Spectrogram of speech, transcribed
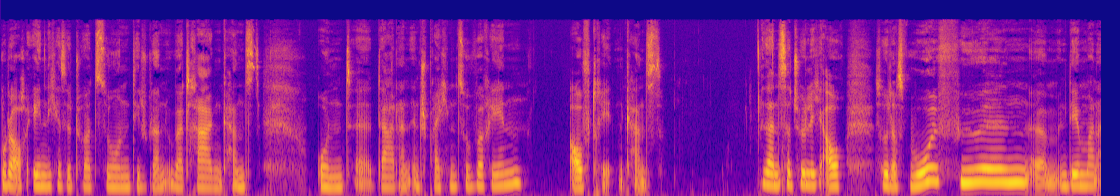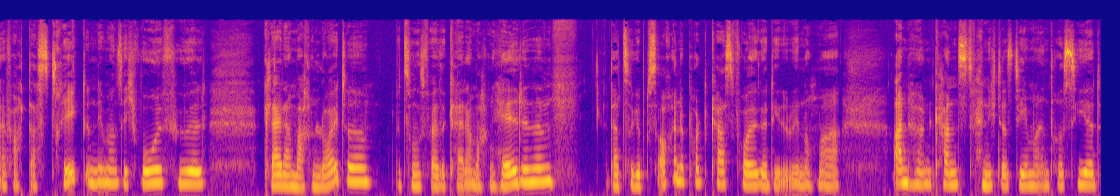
oder auch ähnliche Situationen, die du dann übertragen kannst und äh, da dann entsprechend souverän auftreten kannst. Dann ist natürlich auch so das Wohlfühlen, ähm, indem man einfach das trägt, indem man sich wohlfühlt. Kleider machen Leute, beziehungsweise Kleider machen Heldinnen. Dazu gibt es auch eine Podcast-Folge, die du dir nochmal anhören kannst, wenn dich das Thema interessiert.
